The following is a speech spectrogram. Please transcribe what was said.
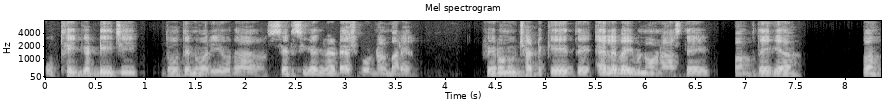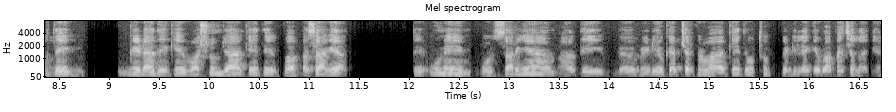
ਉੱਥੇ ਹੀ ਗੱਡੀ 'ਚ ਹੀ ਦੋ ਤਿੰਨ ਵਾਰੀ ਉਹਦਾ ਸਿਰ ਸੀਗਾ ਜਿਹੜਾ ਡੈਸ਼ਬੋਰਡ ਨਾਲ ਮਾਰਿਆ, ਫਿਰ ਉਹਨੂੰ ਛੱਡ ਕੇ ਤੇ ਐਲਏਬਾਈ ਬਣਾਉਣ ਵਾਸਤੇ ਪੰਪ ਤੇ ਗਿਆ, ਪੰਪ ਤੇ ਗੇੜਾ ਦੇ ਕੇ, ਵਾਸ਼ਰੂਮ ਜਾ ਕੇ ਤੇ ਵਾਪਸ ਆ ਗਿਆ ਤੇ ਉਹਨੇ ਉਹ ਸਾਰੀਆਂ ਆਪਦੀ ਵੀਡੀਓ ਕੈਪਚਰ ਕਰਵਾ ਕੇ ਤੇ ਉੱਥੋਂ ਗੱਡੀ ਲੈ ਕੇ ਵਾਪਸ ਚਲਾ ਗਿਆ।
